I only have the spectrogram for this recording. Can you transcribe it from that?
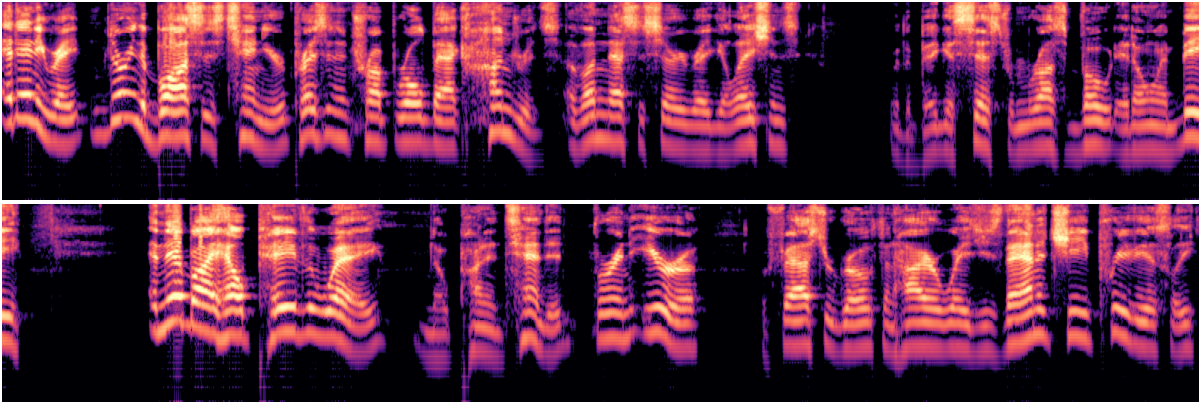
At any rate, during the boss's tenure, President Trump rolled back hundreds of unnecessary regulations, with a big assist from Russ Vought at OMB, and thereby helped pave the way, no pun intended, for an era of faster growth and higher wages than achieved previously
